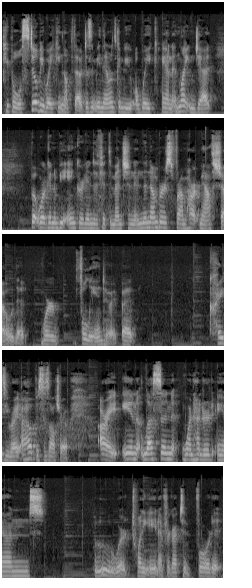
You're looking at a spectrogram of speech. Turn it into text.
People will still be waking up though. It doesn't mean everyone's going to be awake and enlightened yet, but we're going to be anchored into the fifth dimension. And the numbers from HeartMath show that we're fully into it, but crazy, right? I hope this is all true. All right, in lesson 100 and ooh, we're 28. I forgot to forward it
